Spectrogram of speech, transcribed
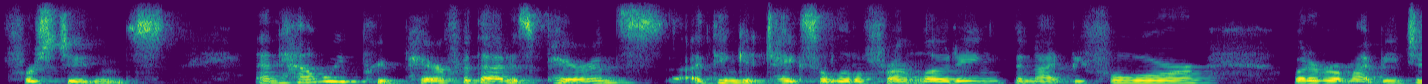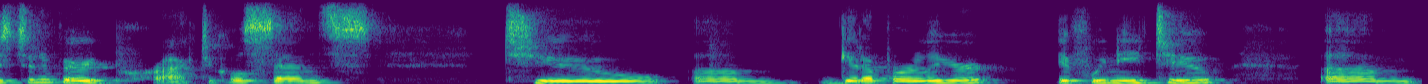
for students. And how we prepare for that as parents, I think it takes a little front loading the night before, whatever it might be, just in a very practical sense to um, get up earlier if we need to. Um,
